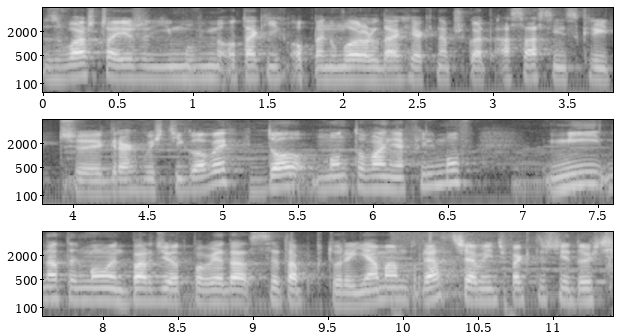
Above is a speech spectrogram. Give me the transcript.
zwłaszcza jeżeli mówimy o takich open worldach jak na przykład Assassin's Creed czy grach wyścigowych. Do montowania filmów mi na ten moment bardziej odpowiada setup, który ja mam. Raz trzeba mieć faktycznie dość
